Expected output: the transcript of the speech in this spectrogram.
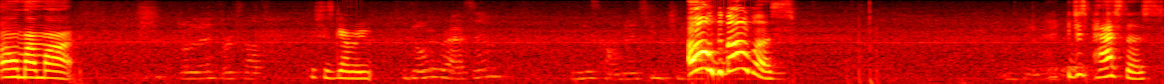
oh my god. Okay, first off, This is gonna be. go harass him in his comments. Oh, the battle bus! It just passed us.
